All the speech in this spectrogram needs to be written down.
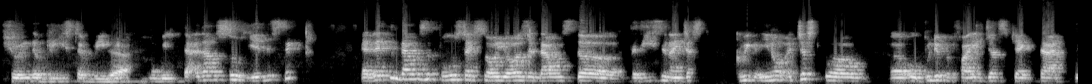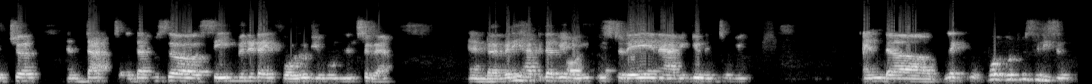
showing the breast of baby. Yeah. That, that was so realistic, and I think that was the post I saw yours, and that was the the reason I just quick you know I just uh, opened your profile, just checked that picture, and that that was the same minute I followed you on Instagram and I'm very happy that we're doing this today and having an interview. And uh, like, what, what was the reason?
